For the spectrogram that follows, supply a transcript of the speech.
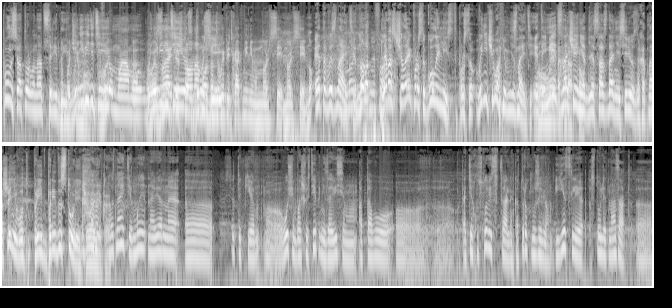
полностью оторвана от среды. Ну, вы почему? не видите Вы- ее маму, а, вы, вы не знаете, видите ее что она друзей. может выпить как минимум 0,7. 0,7. Ну, это вы знаете. Ну, Но вот для вас человек просто голый лист. Просто вы ничего о нем не знаете. Это Голый имеет это значение хорошо. для создания серьезных отношений, вот пред- предыстория Вы человека. знаете, мы, наверное, все-таки в очень большой степени зависим от того, э, э, от тех условий социальных, в которых мы живем. И если сто лет назад э,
